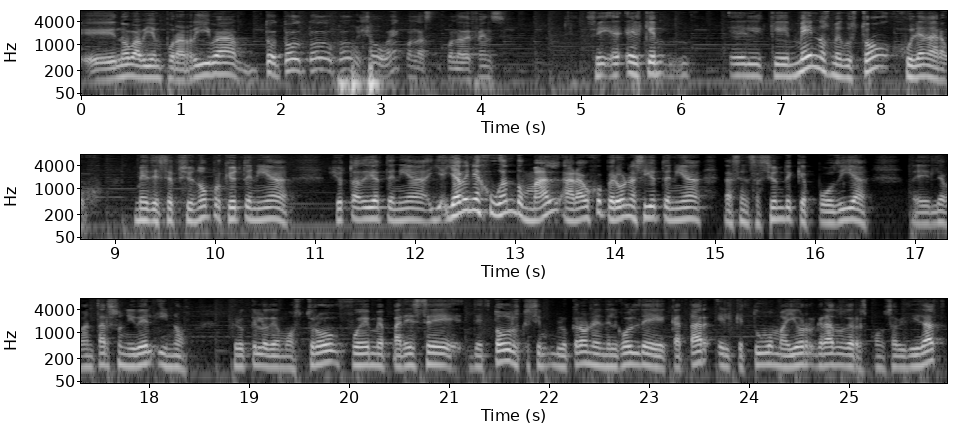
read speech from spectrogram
eh, no va bien por arriba, todo, todo, todo, un show con, con la defensa. Sí, el que, el que menos me gustó, Julián Araujo. Me decepcionó porque yo tenía, yo todavía tenía, ya venía jugando mal Araujo, pero aún así yo tenía la sensación de que podía levantar su nivel y no creo que lo demostró, fue, me parece, de todos los que se involucraron en el gol de Qatar, el que tuvo mayor grado de responsabilidad.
